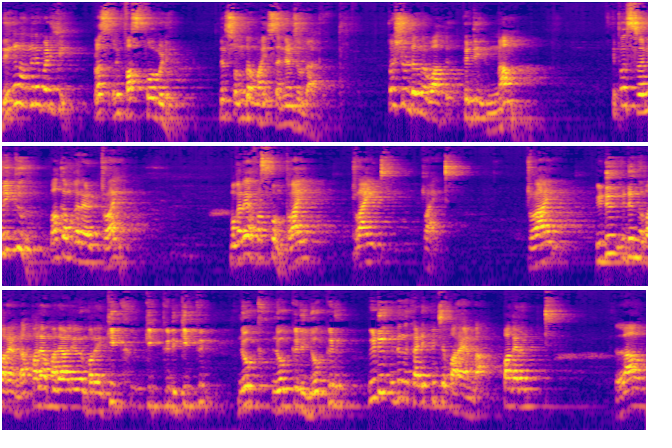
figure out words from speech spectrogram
നിങ്ങൾ അങ്ങനെ പഠിക്കും. പ്ലസ് ഒരു ഫസ്റ്റ് ഫോം ഇടും. എന്നിട്ട് സ്വന്തമായി സെന്റൻസ് ഉണ്ടാക്കുക ഇപ്പൊ എന്ന വാക്ക് കിട്ടി നാം. ഇപ്പൊ ശ്രമിക്കുക വാക്ക് നമുക്കറിയാം ട്രൈ നമുക്കറിയാം first try try try try it it എന്ന് പറയണ്ട. പല മലയാളികളും പറയും കിക്ക് കിക്ക് കിക്കിട് കിക്ക് നോക്ക് നോക്ക് നോക്കിട് നോക്കിട് ഇട്. എന്ന് കടിപ്പിച്ച് പറയണ്ട. പകരം love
